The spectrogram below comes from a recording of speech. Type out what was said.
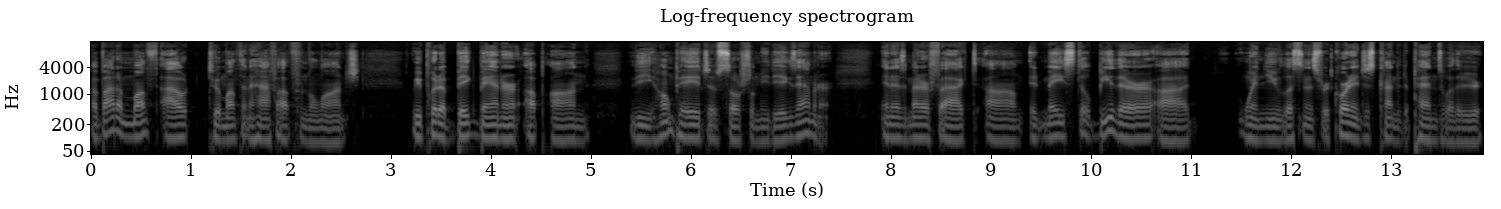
about a month out to a month and a half out from the launch, we put a big banner up on the homepage of Social Media Examiner. And as a matter of fact, um, it may still be there uh, when you listen to this recording. It just kind of depends whether you're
